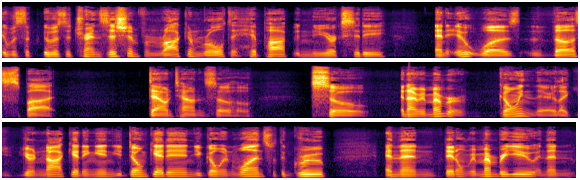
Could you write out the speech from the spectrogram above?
it was the, it was the transition from rock and roll to hip hop in New York City, and it was the spot downtown in Soho. So, and I remember going there. Like you- you're not getting in, you don't get in. You go in once with a group, and then they don't remember you, and then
